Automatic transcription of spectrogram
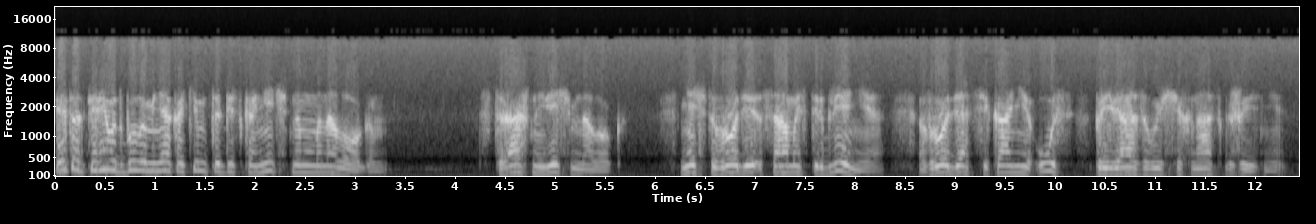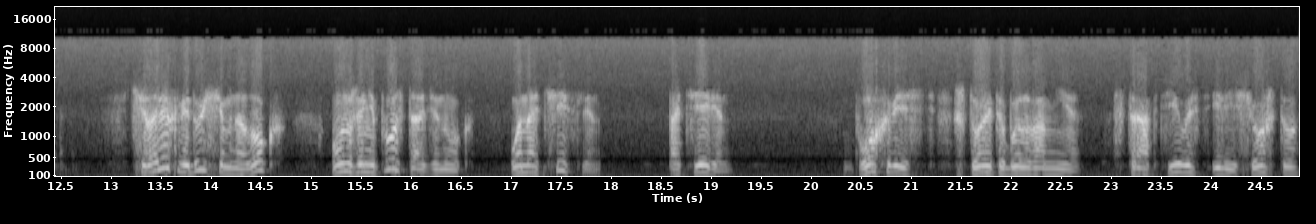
Этот период был у меня каким-то бесконечным монологом. Страшная вещь монолог. Нечто вроде самоистребления, вроде отсекания уз привязывающих нас к жизни. Человек, ведущий монолог, он уже не просто одинок, он отчислен, потерян. Бог весть, что это было во мне, строптивость или еще что,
